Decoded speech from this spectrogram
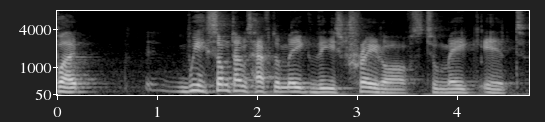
But we sometimes have to make these trade offs to make it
